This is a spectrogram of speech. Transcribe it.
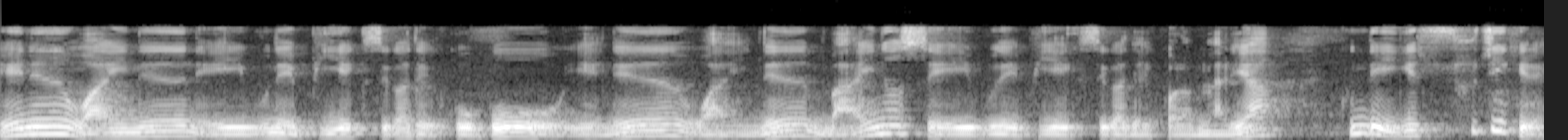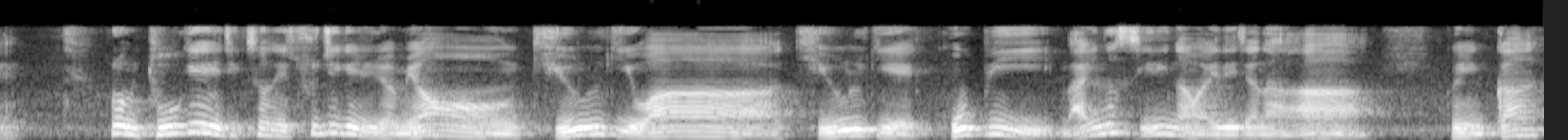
얘는 y는 a분의 bx가 될 거고 얘는 y는 마이너스 a분의 bx가 될 거란 말이야. 근데 이게 수직이래. 그럼 두 개의 직선이 수직이려면 기울기와 기울기의 곱이 마이너스 1이 나와야 되잖아. 그러니까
